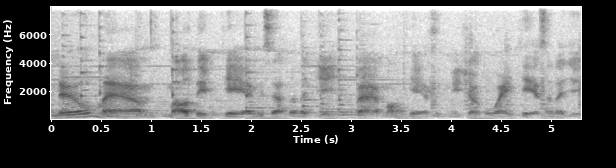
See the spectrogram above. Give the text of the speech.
nếu mà mở tiệm chè Miu sẽ đặt tên là gì? Và món chè signature của quán chè sẽ là gì?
